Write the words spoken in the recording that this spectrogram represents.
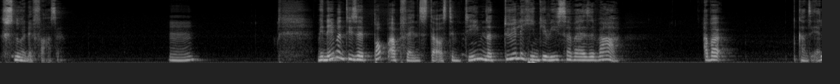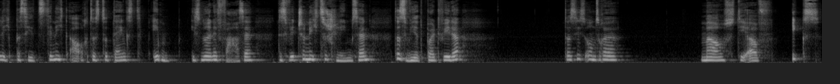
ist nur eine Phase. Mhm. Wir nehmen diese Pop-up-Fenster aus dem Team natürlich in gewisser Weise wahr. Aber ganz ehrlich, passiert es dir nicht auch, dass du denkst, eben, ist nur eine Phase, das wird schon nicht so schlimm sein, das wird bald wieder. Das ist unsere Maus, die auf X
